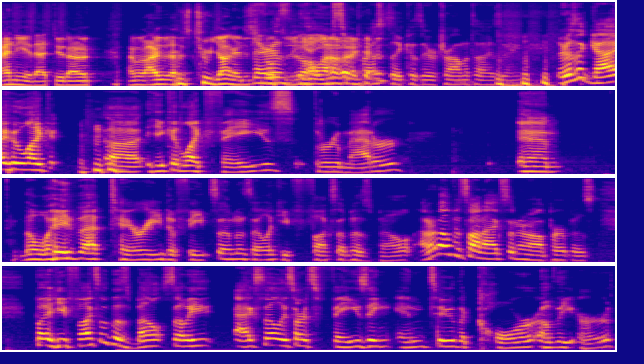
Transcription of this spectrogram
any of that, dude. I, I, I was too young. I just there was filtered it all yeah, out. Suppressed it because they were traumatizing. There's a guy who like uh he could like phase through matter and the way that Terry defeats him is that like he fucks up his belt. I don't know if it's on accident or on purpose, but he fucks with his belt so he accidentally starts phasing into the core of the earth.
